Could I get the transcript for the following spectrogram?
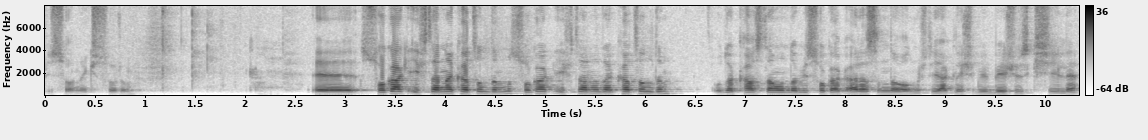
Bir sonraki sorum. Ee, sokak iftarına katıldım mı? Sokak iftarına da katıldım. O da Kastamonu'da bir sokak arasında olmuştu yaklaşık bir 500 kişiyle.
